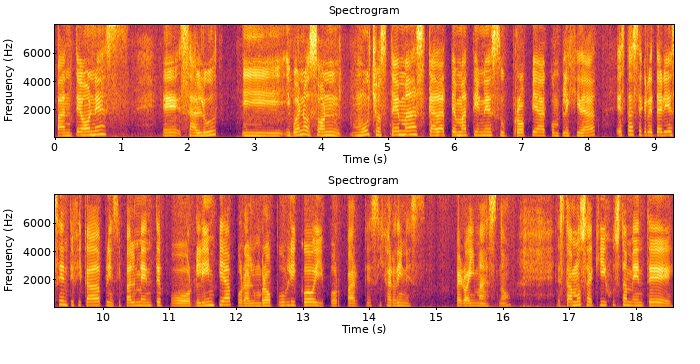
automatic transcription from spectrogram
panteones, eh, salud. Y, y bueno, son muchos temas, cada tema tiene su propia complejidad. Esta secretaría es identificada principalmente por limpia, por alumbrado público y por parques y jardines, pero hay más, ¿no? Estamos aquí justamente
